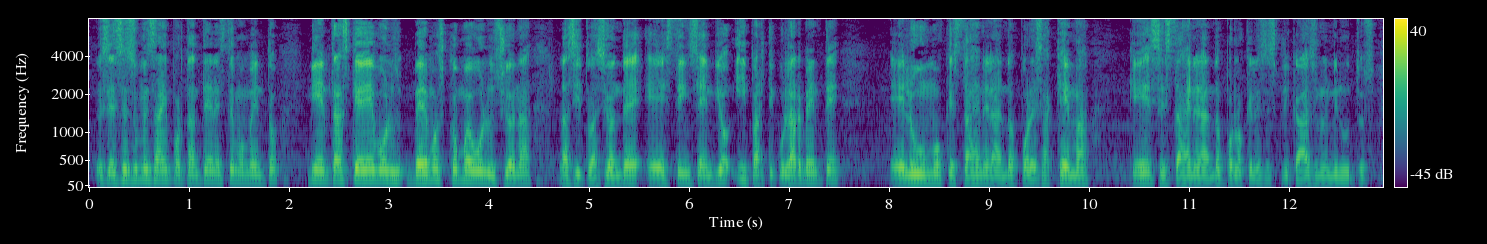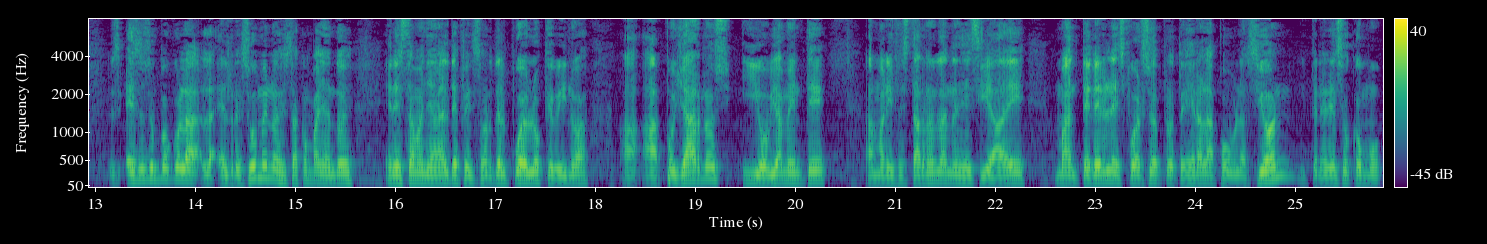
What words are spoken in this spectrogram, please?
Entonces ese es un mensaje importante en este momento, mientras que vemos cómo evoluciona la situación de este incendio y particularmente el humo que está generando por esa quema que se está generando por lo que les explicaba hace unos minutos. Ese es un poco el resumen. Nos está acompañando en esta mañana el defensor del pueblo que vino a apoyarnos y obviamente a manifestarnos la necesidad de mantener el esfuerzo de proteger a la población y tener eso como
